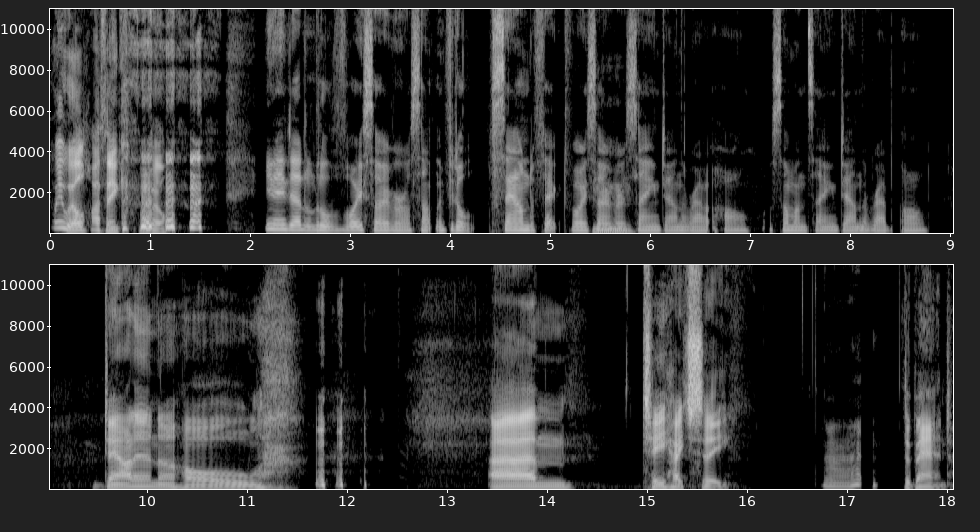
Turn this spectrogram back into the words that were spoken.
We will, I think. We will. You need to add a little voiceover or something, a little sound effect voiceover Mm. saying down the rabbit hole or someone saying down the rabbit hole. Down in a hole. um, THC, All right. the band.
